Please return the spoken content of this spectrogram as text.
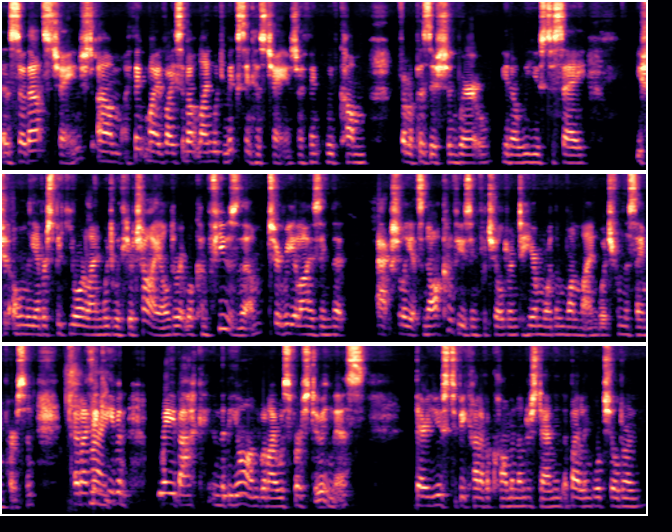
And so that's changed. Um, I think my advice about language mixing has changed. I think we've come from a position where, you know, we used to say, you should only ever speak your language with your child or it will confuse them to realizing that actually it's not confusing for children to hear more than one language from the same person. And I think right. even way back in the beyond when I was first doing this, there used to be kind of a common understanding that bilingual children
